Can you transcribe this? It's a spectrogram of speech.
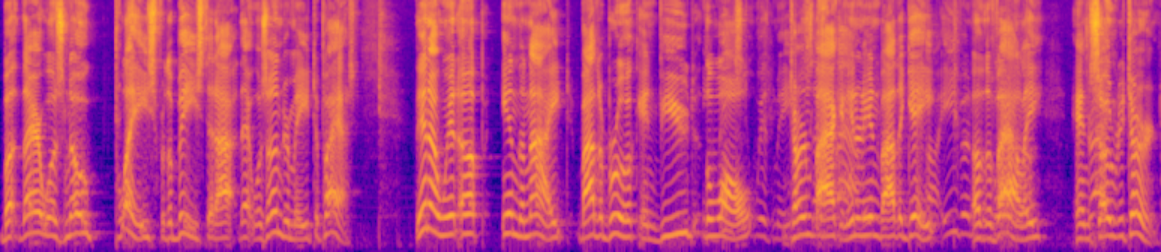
but there was no place for the beast that I that was under me to pass. Then I went up in the night by the brook and viewed the wall, me, turned back and entered in by the gate uh, of the valley, and so returned.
